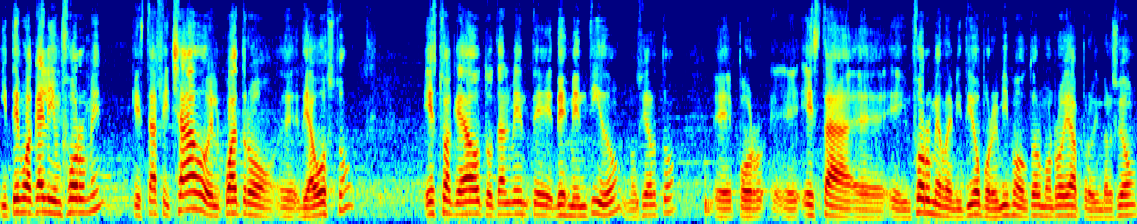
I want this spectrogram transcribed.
y tengo acá el informe que está fechado el 4 de agosto. Esto ha quedado totalmente desmentido, ¿no es cierto?, eh, por este informe remitido por el mismo doctor Monroy a Proinversión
